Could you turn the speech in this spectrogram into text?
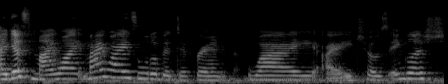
I guess my why my why is a little bit different. Why I chose English.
